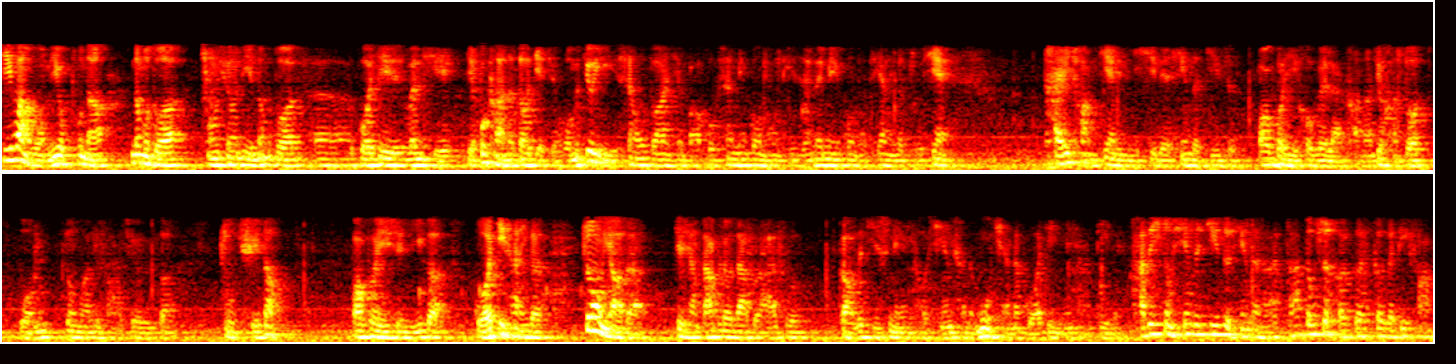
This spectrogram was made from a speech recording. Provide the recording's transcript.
希望我们又不能那么多穷兄弟，那么多呃国际问题也不可能都解决，我们就以生物多样性保护、生命共同体、人类命运共同体这样一个主线。开创建立一系列新的机制，包括以后未来可能就很多我们中国立法就有一个主渠道，包括一些一个国际上一个重要的，就像 WWF 搞了几十年以后形成的目前的国际影响地位，它的一种新的机制，新的它它都是和各各个地方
